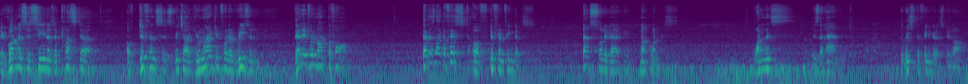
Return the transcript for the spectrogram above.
If oneness is seen as a cluster of differences which are united for a reason, then it will not perform. That is like a fist of different fingers. That's solidarity, not oneness. Oneness is the hand to which the fingers belong.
